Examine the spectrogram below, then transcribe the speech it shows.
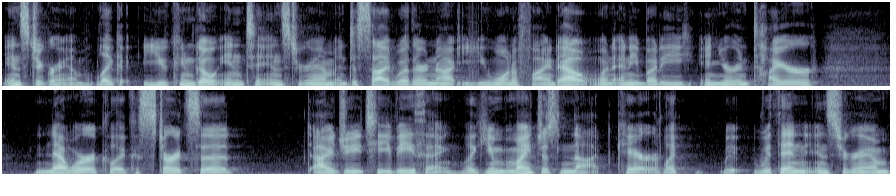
Instagram, like you can go into Instagram and decide whether or not you want to find out when anybody in your entire network like starts a IGTV thing. Like you might just not care. Like within Instagram,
